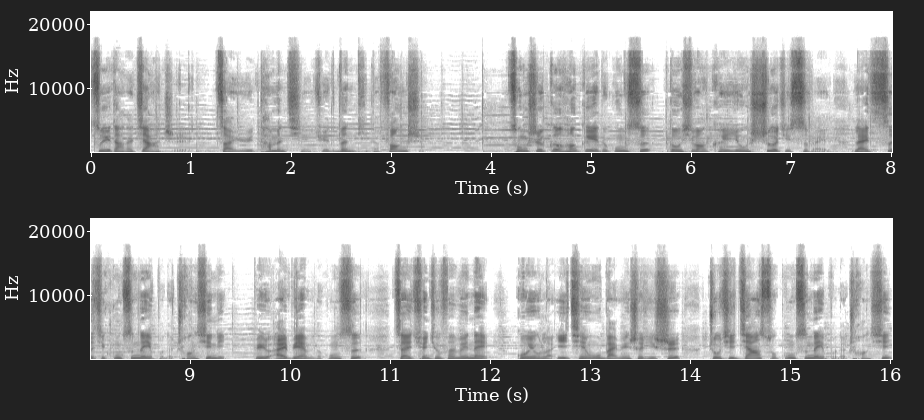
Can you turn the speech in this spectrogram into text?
最大的价值在于他们解决问题的方式。从事各行各业的公司都希望可以用设计思维来刺激公司内部的创新力。比如 IBM 的公司在全球范围内雇佣了一千五百名设计师，助其加速公司内部的创新。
